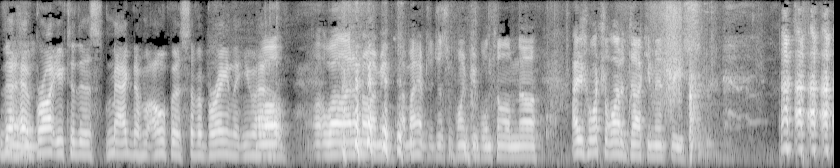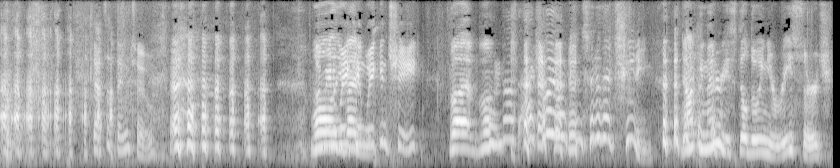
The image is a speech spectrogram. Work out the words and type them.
that have brought you to this magnum opus of a brain that you have. Well, Uh, well, I don't know. I mean, I might have to disappoint people and tell them no. I just watch a lot of documentaries. That's a thing too. Well, I mean, we but- can we can cheat. But, but actually, I don't consider that cheating. Documentary is still doing your research,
